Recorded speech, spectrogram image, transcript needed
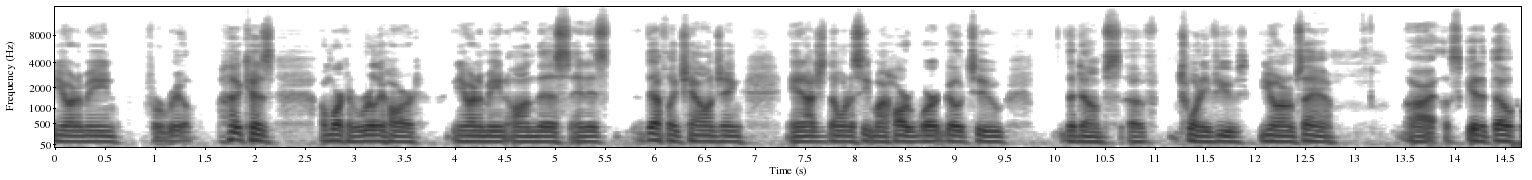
You know what I mean? For real, because I'm working really hard. You know what I mean on this, and it's definitely challenging. And I just don't want to see my hard work go to the dumps of 20 views. You know what I'm saying? All right, let's get it though.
